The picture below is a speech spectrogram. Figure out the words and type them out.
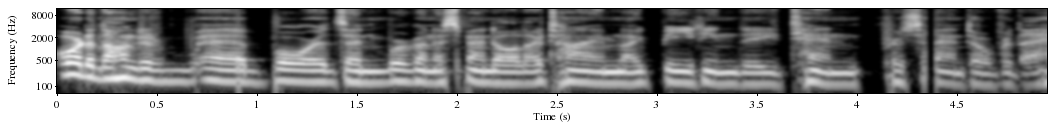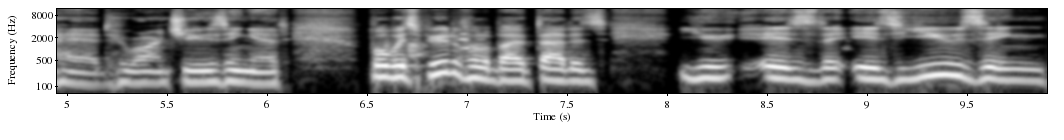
order the hundred uh, boards, and we're going to spend all our time like beating the ten percent over the head who aren't using it. But what's beautiful about that is you is the is using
